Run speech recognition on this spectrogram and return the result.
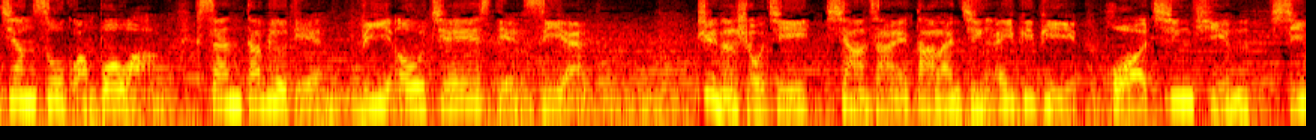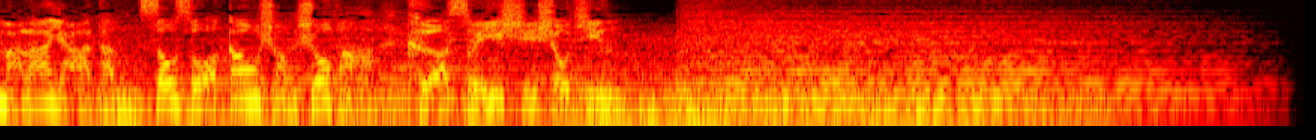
江苏广播网三 w 点 vojs 点 cn。智能手机下载大蓝鲸 APP 或蜻蜓、喜马拉雅等，搜索“高爽说法”，可随时收听。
